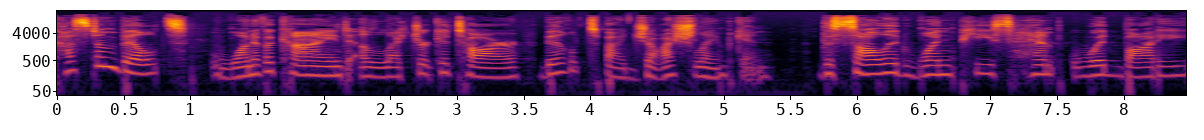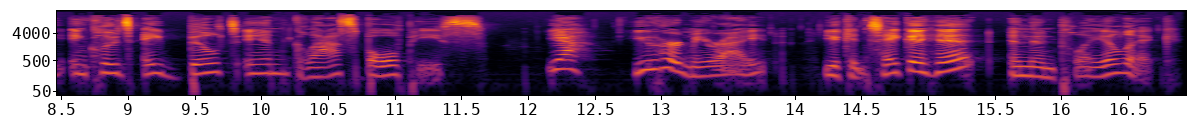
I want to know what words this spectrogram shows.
custom built, one of a kind electric guitar built by Josh Lamkin. The solid one piece hemp wood body includes a built in glass bowl piece. Yeah, you heard me right. You can take a hit and then play a lick.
